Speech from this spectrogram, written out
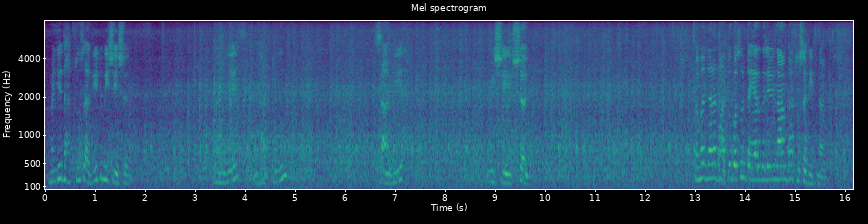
म्हणजे धातू साधित विशेषण. म्हणजेच धातू साधित विशेषण. समजलं ना धातूपासून तयार झालेले नाम धातू सदित नाम.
